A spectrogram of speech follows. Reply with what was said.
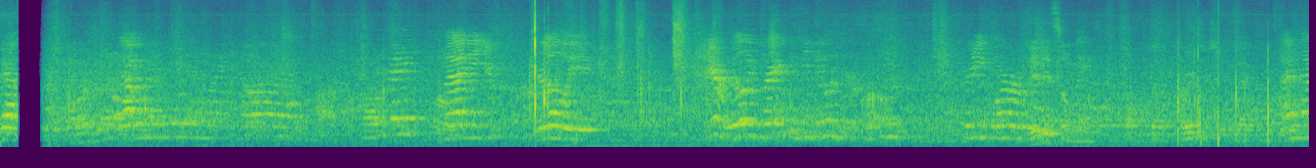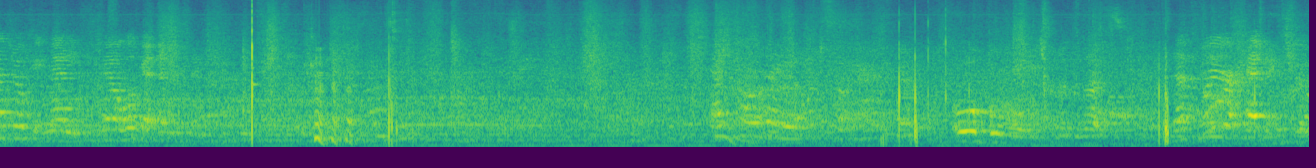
Yeah. Maddie, you're really, you're really brave to be doing this. This is pretty horrible. It is something. I'm not joking, Maddie. You gotta look at everything. That's where your head go.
